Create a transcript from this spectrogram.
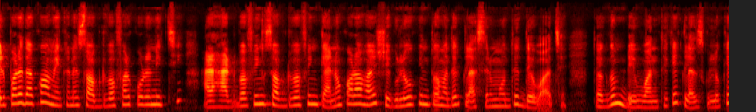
এরপরে দেখো আমি এখানে সফট বাফার করে নিচ্ছি। আর হার্ড বাফিং সফট বাফিং কেন করা হয় সেগুলোও কিন্তু আমাদের ক্লাসের মধ্যে দেওয়া আছে। তো একদম ডে ওয়ান থেকে ক্লাসগুলোকে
